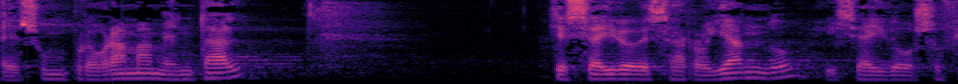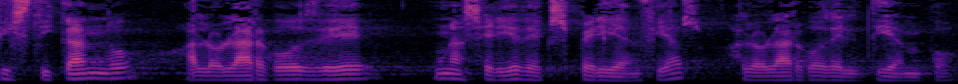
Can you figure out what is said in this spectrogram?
Es un programa mental que se ha ido desarrollando y se ha ido sofisticando a lo largo de una serie de experiencias, a lo largo del tiempo.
